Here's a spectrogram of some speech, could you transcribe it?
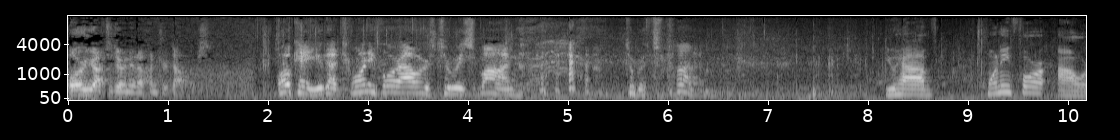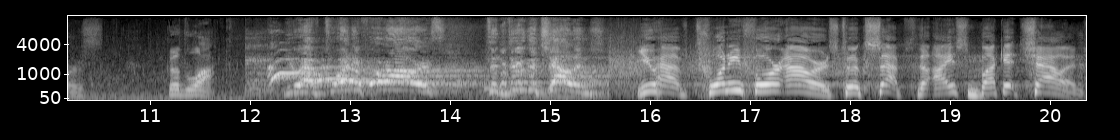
or you have to donate $100. Okay, you got 24 hours to respond. to respond. You have 24 hours. Good luck. You have 24 hours to do the challenge. You have 24 hours to accept the Ice Bucket Challenge.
